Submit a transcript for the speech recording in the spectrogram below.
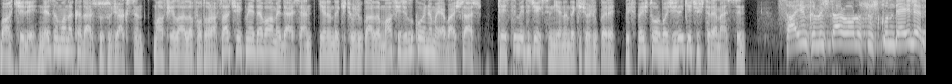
Bahçeli ne zamana kadar susacaksın? Mafyalarla fotoğraflar çekmeye devam edersen yanındaki çocuklar da mafyacılık oynamaya başlar. Teslim edeceksin yanındaki çocukları. 3-5 torbacıyla geçiştiremezsin. Sayın Kılıçdaroğlu suskun değilim.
